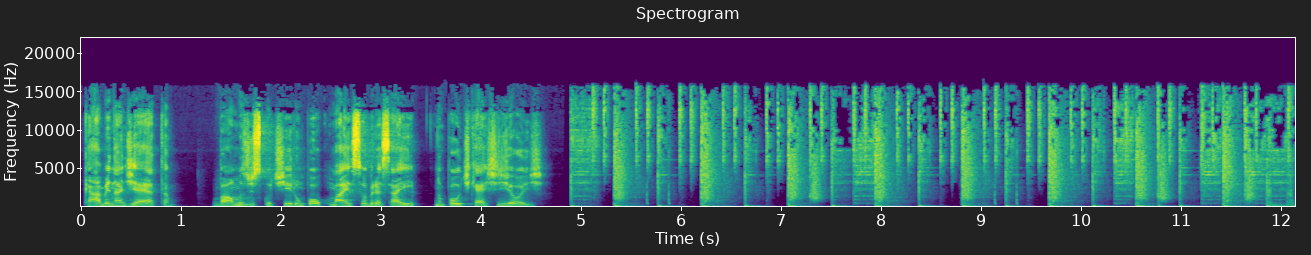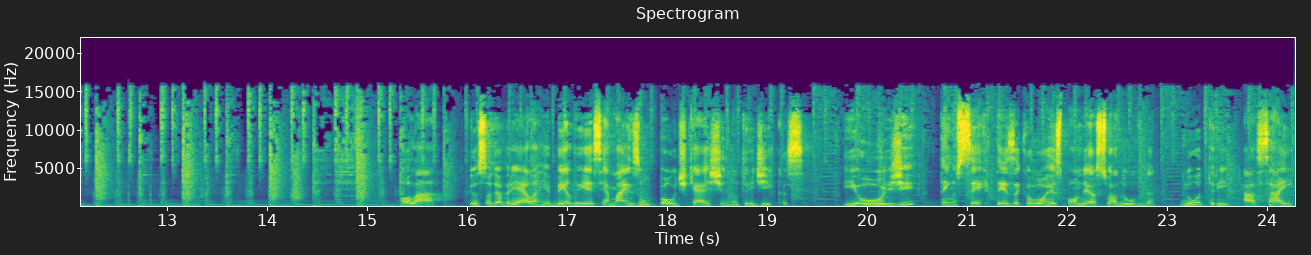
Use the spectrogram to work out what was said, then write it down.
cabe na dieta? Vamos discutir um pouco mais sobre açaí no podcast de hoje. Olá, eu sou Gabriela Rebelo e esse é mais um podcast NutriDicas. E hoje tenho certeza que eu vou responder a sua dúvida. Nutri, açaí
